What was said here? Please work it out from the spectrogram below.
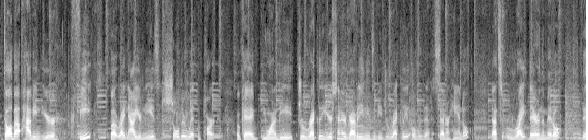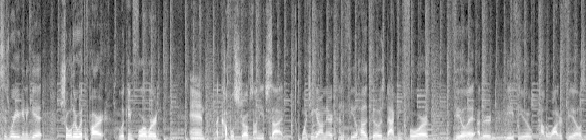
It's all about having your feet, but right now your knees shoulder width apart, okay? You wanna be directly, your center of gravity needs to be directly over the center handle. That's right there in the middle. This is where you're gonna get shoulder width apart, looking forward, and a couple strokes on each side. Once you get on there, kind of feel how it goes back and forth, feel it underneath you, how the water feels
